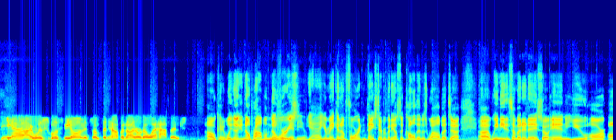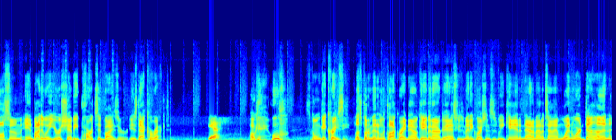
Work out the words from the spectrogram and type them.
Yeah, I was supposed to be on and something happened. I don't know what happened. Okay. Well, you know, no problem. No We worries. you. Yeah, you're making up for it, and thanks to everybody else that called in as well. But uh, uh, we needed somebody today, so Ann, you are awesome. And by the way, you're a Chevy parts advisor. Is that correct? Yes. Okay. Whew. It's going to get crazy. Let's put a minute on the clock right now. Gabe and I are going to ask you as many questions as we can in that amount of time. When we're done,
